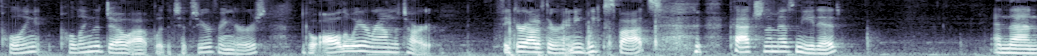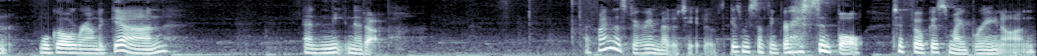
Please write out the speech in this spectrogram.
pulling, pulling the dough up with the tips of your fingers, go all the way around the tart. Figure out if there are any weak spots, patch them as needed, and then we'll go around again and neaten it up. I find this very meditative. It gives me something very simple to focus my brain on.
